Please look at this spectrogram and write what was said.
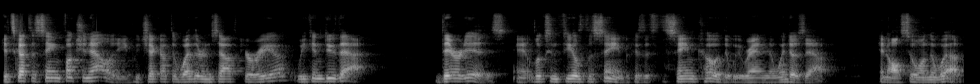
It's got the same functionality. If we check out the weather in South Korea, we can do that. There it is, and it looks and feels the same because it's the same code that we ran in the Windows app and also on the web.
